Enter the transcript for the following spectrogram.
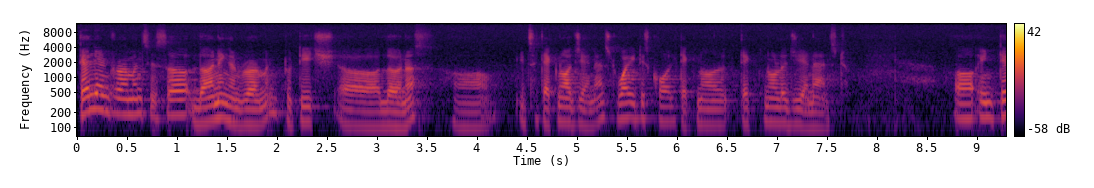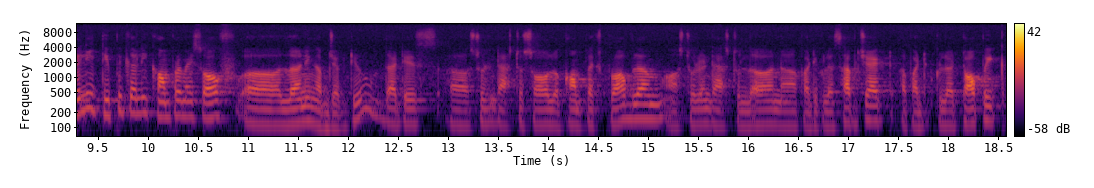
TEL environments is a learning environment to teach uh, learners. Uh, it is a technology enhanced. Why it is called techno technology enhanced? Uh, in TELE typically compromise of uh, learning objective that is uh, student has to solve a complex problem or student has to learn a particular subject, a particular topic,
